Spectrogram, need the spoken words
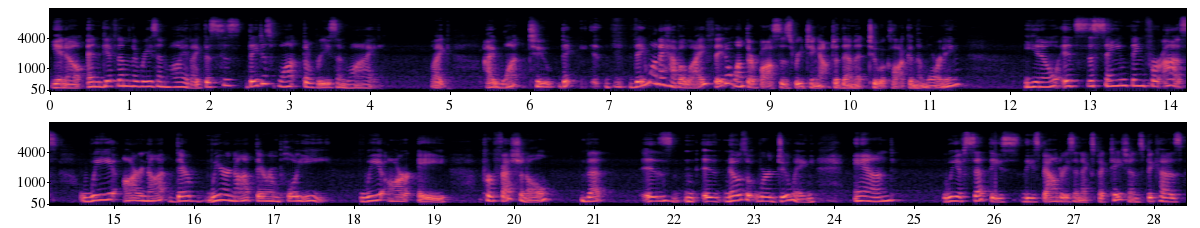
you know, and give them the reason why. Like, this is, they just want the reason why. Like, I want to, they, they want to have a life. They don't want their bosses reaching out to them at two o'clock in the morning. You know, it's the same thing for us. We are not their, we are not their employee. We are a professional that is, is knows what we're doing and we have set these these boundaries and expectations because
